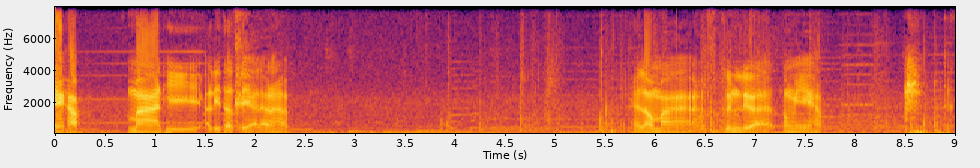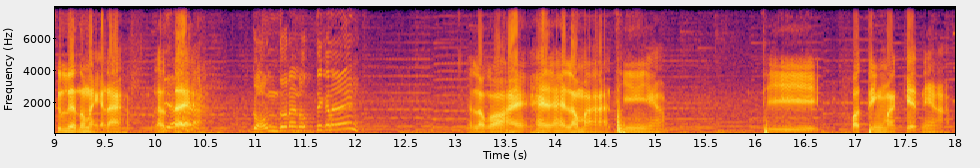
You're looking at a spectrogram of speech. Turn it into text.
เคครับ มาที่อลิตาเซียแล้วนะครับ ให้เรามาขึ้นเรือตรงนี้ครับ จะขึ้นเรือตรงไหนก็ได้ครับ แล้วแต่แล้วก็ให้ให้ให้เรามาที่นี่ครับ ที่ฟอตติ้งมาร์เก็ตเนี่ยครับ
